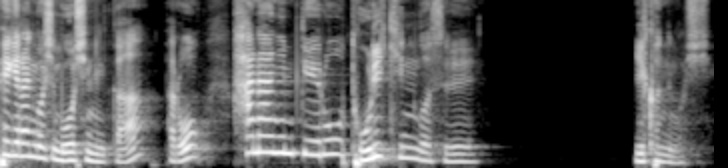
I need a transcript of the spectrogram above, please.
회개라는 것이 무엇입니까? 바로 하나님께로 돌이키는 것을 일컫는 것이에요.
